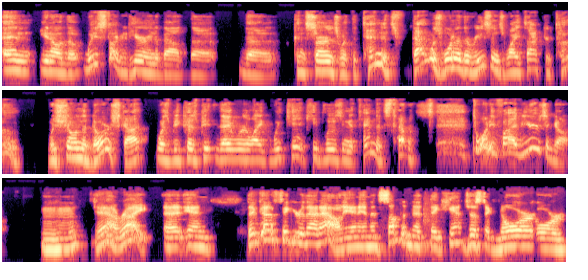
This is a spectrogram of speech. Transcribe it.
and you know, the we started hearing about the the concerns with attendance. That was one of the reasons why Dr. Tom was shown the door, Scott, was because they were like, we can't keep losing attendance. That was 25 years ago. Mm-hmm. Yeah, right. Uh, and they've got to figure that out. And, and it's something that they can't just ignore or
